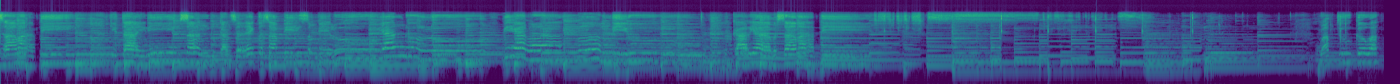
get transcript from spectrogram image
bersama hati. Kita ini insan bukan seekor sapi. Sembilu yang dulu biarlah membiru Berkarya bersama hati. Waktu ke waktu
